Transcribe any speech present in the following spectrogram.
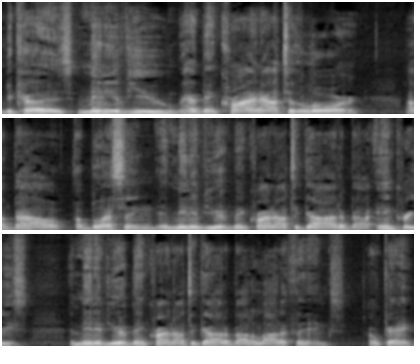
Because many of you have been crying out to the Lord about a blessing, and many of you have been crying out to God about increase, and many of you have been crying out to God about a lot of things. Okay?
